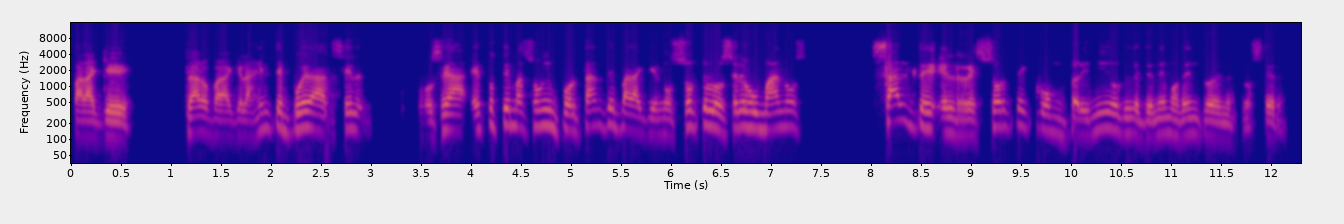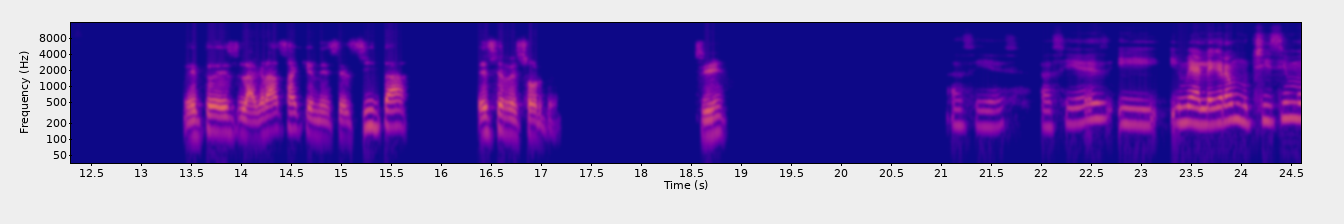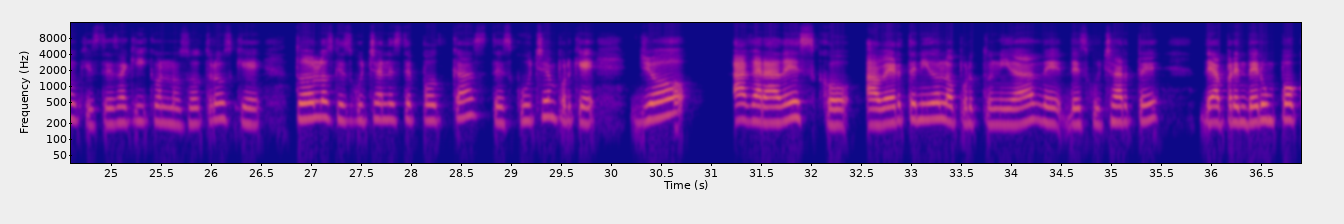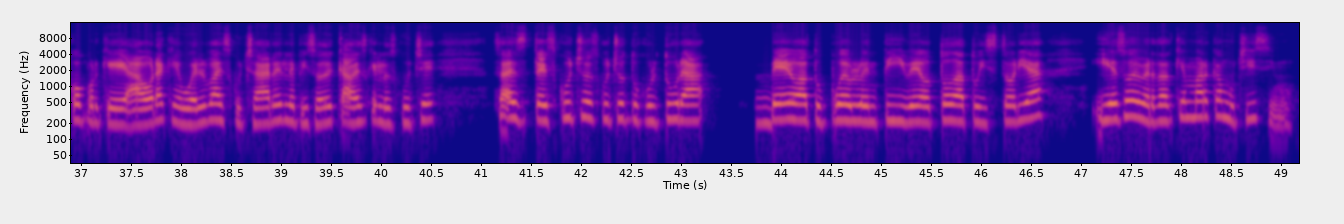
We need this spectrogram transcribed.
Para que, claro, para que la gente pueda hacer, o sea, estos temas son importantes para que nosotros los seres humanos salte el resorte comprimido que tenemos dentro de nuestro ser. Esto es la grasa que necesita ese resorte. ¿Sí? Así es, así es. Y, y me alegra muchísimo que estés aquí con nosotros, que todos los que escuchan este podcast te escuchen, porque yo agradezco haber tenido la oportunidad de, de escucharte, de aprender un poco, porque ahora que vuelva a escuchar el episodio cada vez que lo escuche, sabes, te escucho, escucho tu cultura, veo a tu pueblo en ti, veo toda tu historia y eso de verdad que marca muchísimo.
